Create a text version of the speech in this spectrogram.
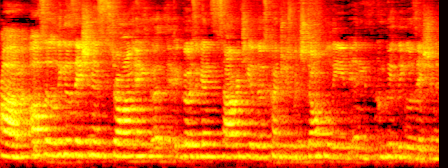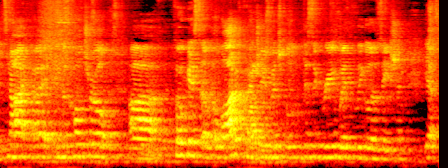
um, also, legalization is strong and it goes against the sovereignty of those countries which don't believe in complete legalization. It's not uh, in the cultural uh, focus of a lot of countries which disagree with legalization. Yes.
